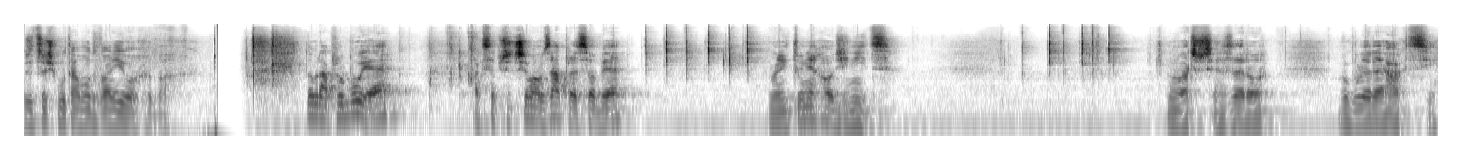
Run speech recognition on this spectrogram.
że coś mu tam odwaliło chyba. Dobra, próbuję. Tak sobie przytrzymam, zaprę sobie. No i tu nie chodzi nic. Zobaczcie, zero w ogóle reakcji.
